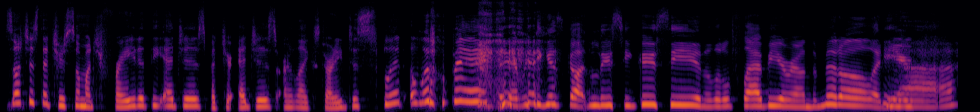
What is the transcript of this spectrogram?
it's not just that you're so much frayed at the edges, but your edges are like starting to split a little bit and everything has gotten loosey goosey and a little flabby around the middle. And yeah.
